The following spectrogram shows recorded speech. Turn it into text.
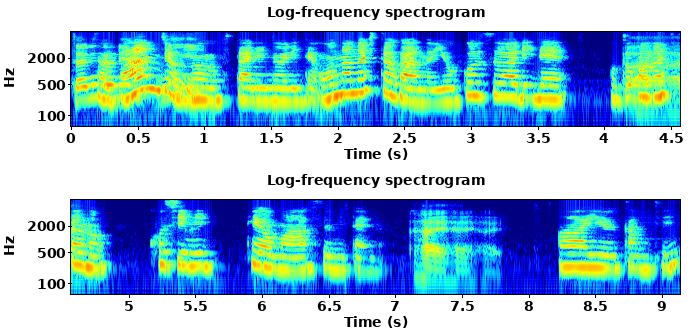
2人乗り男に女の2人乗りで女の人があの横座りで男の人の腰に手を回すみたいな。はいはいはい。ああいう感じ？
